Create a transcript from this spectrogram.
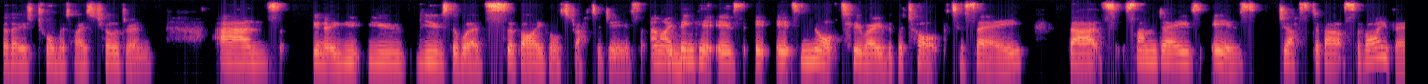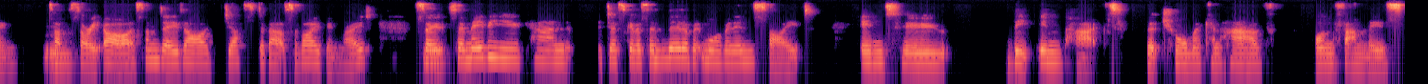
for those traumatized children. And you know, you you use the word survival strategies, and I mm. think it is it, it's not too over the top to say that some days is just about surviving. Some, mm. sorry, are some days are just about surviving, right? So, mm. so maybe you can just give us a little bit more of an insight into the impact that trauma can have on families?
